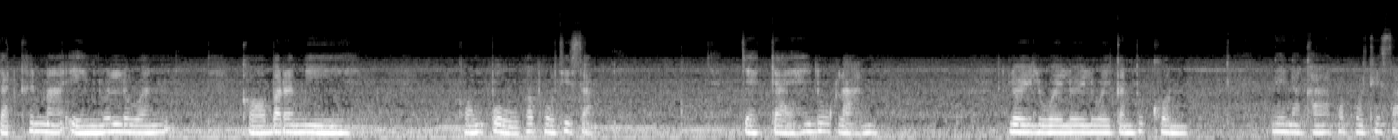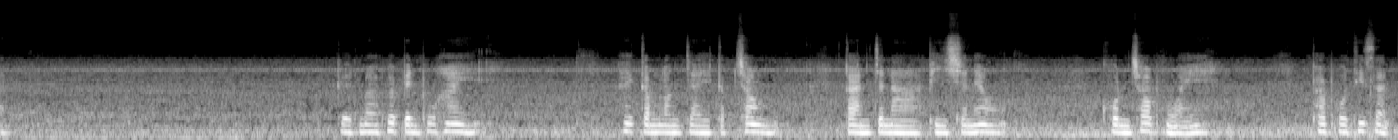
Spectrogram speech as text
จัดขึ้นมาเองล้วนๆ ขอบารมีของปู่พระโพธิสัตว์ แจกจ่ายให้ลูกหลานรวยรวยรวยรวยๆกันทุกคน นี่นะคะพระโพธิสัตว์ เกิดมาเพื่อเป็นผู้ให้ ให้กำลังใจกับช่องการจนาพีชแนลคนชอบหวย พระโพธิสัตว์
